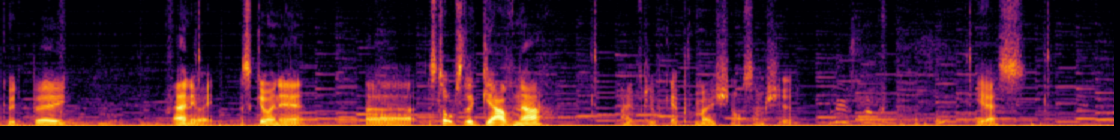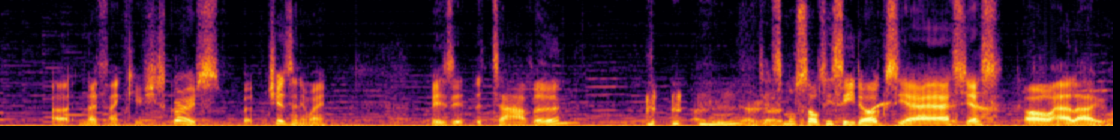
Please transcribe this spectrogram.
Could be. Anyway, let's go in here. Uh, let's talk to the governor. Hopefully we'll get promotion or some shit. Yes. Uh, no thank you, she's gross. But cheers anyway. Visit the tavern. Get some more salty sea dogs. Yes, yes. Oh, hello.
